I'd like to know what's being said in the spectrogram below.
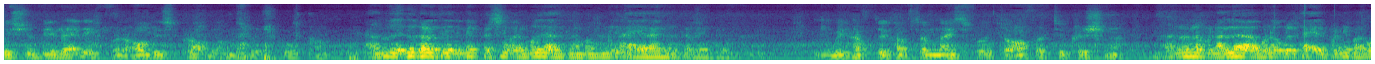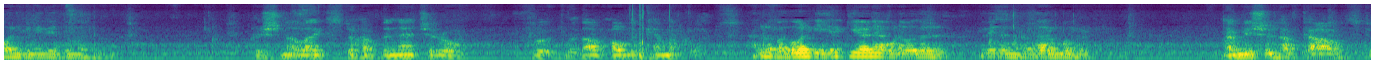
we should be ready for all these problems which will come. அது வந்து எதிர்காலத்தில் இதுமாரி பிரச்சனை வரும்போது அதுக்கு நம்ம முன்னாடி தயாராக இருக்க வேண்டும் And we have to have some nice food to offer to Krishna. அதனால நம்ம நல்ல உணவுகள் தயார் பண்ணி பகவானுக்கு நிவேத்தியம் பண்ணணும் Krishna likes to have the natural food without all the chemicals. அதனால பகவானுக்கு இயற்கையான உணவுகள் நிவேதம் பண்ணுறது தான் ரொம்ப விருப்பம் And we should have cows to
